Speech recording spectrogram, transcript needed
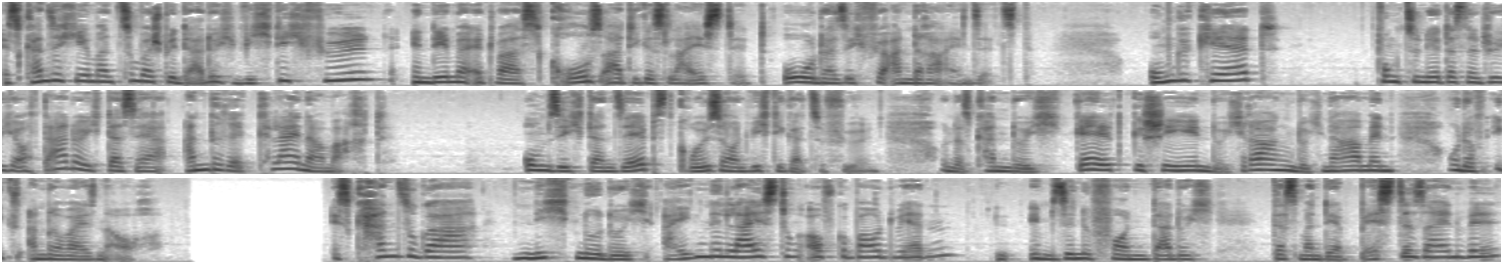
Es kann sich jemand zum Beispiel dadurch wichtig fühlen, indem er etwas Großartiges leistet oder sich für andere einsetzt. Umgekehrt funktioniert das natürlich auch dadurch, dass er andere kleiner macht, um sich dann selbst größer und wichtiger zu fühlen. Und das kann durch Geld geschehen, durch Rang, durch Namen und auf x andere Weisen auch. Es kann sogar nicht nur durch eigene Leistung aufgebaut werden, im Sinne von dadurch, dass man der Beste sein will,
